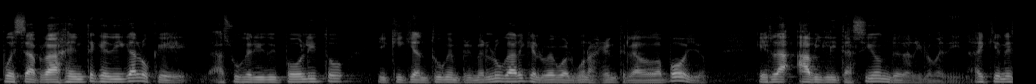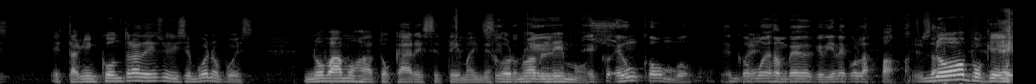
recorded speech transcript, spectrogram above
pues habrá gente que diga lo que ha sugerido Hipólito y Kiki Antún en primer lugar y que luego alguna gente le ha dado apoyo, que es la habilitación de Danilo Medina. Hay quienes están en contra de eso y dicen, bueno, pues no vamos a tocar ese tema y mejor no hablemos. Es un combo. Es como el hamburger que viene con las papas. No, porque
